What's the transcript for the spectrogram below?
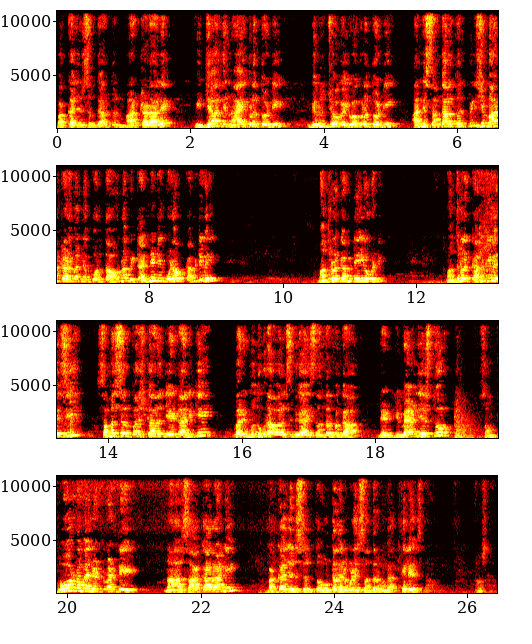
బక్కా జనసేన గారితో మాట్లాడాలి. విద్యార్థి నాయకులతోటి నిరుద్యోగ యువకులతోటి అన్ని సంఘాలతో పిలిచి మాట్లాడమని నేను కోరుతా ఉన్నా. వీటన్నిటికీ కూడా ఒక కమిటీ వేయి. మంత్రుల కమిటీ ఒకటి. మంత్రుల కమిటీ వేసి సమస్యలు పరిష్కారం చేయడానికి మరి ముందుకు రావాల్సిందిగా ఈ సందర్భంగా నేను డిమాండ్ చేస్తూ సంపూర్ణమైనటువంటి నా సహకారాన్ని బక్కా జనసేనతో ఉంటుందని కూడా ఈ సందర్భంగా తెలియజేస్తాను నమస్కారం.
